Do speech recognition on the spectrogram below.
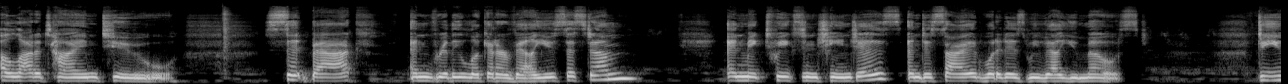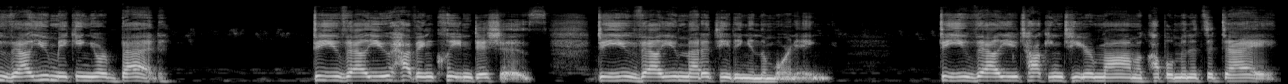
A lot of time to sit back and really look at our value system and make tweaks and changes and decide what it is we value most. Do you value making your bed? Do you value having clean dishes? Do you value meditating in the morning? Do you value talking to your mom a couple minutes a day?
